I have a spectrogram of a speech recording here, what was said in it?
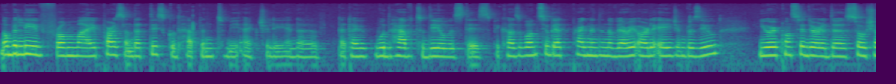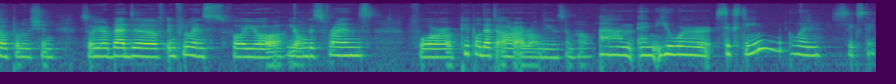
no belief from my person that this could happen to me actually and uh, that I would have to deal with this because once you get pregnant in a very early age in Brazil you're considered a social pollution so you're a bad uh, influence for your youngest friends for people that are around you somehow um, and you were 16 when 16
